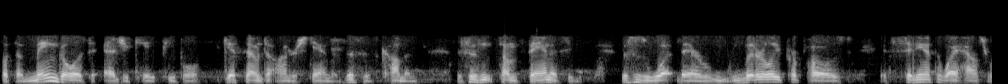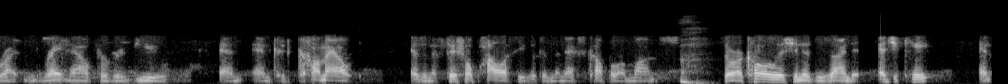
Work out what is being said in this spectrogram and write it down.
But the main goal is to educate people, get them to understand that this is coming. This isn't some fantasy. This is what they're literally proposed. It's sitting at the White House right right now for review, and and could come out as an official policy within the next couple of months. So our coalition is designed to educate and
